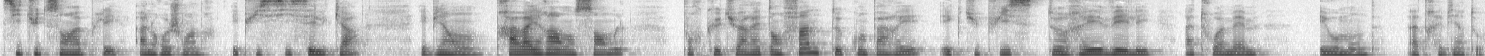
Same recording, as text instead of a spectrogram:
si tu te sens appelé à le rejoindre. Et puis si c'est le cas, eh bien on travaillera ensemble pour que tu arrêtes enfin de te comparer et que tu puisses te révéler à toi-même et au monde. À très bientôt.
